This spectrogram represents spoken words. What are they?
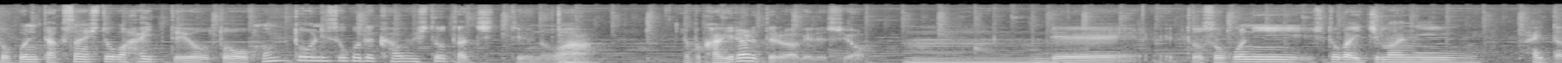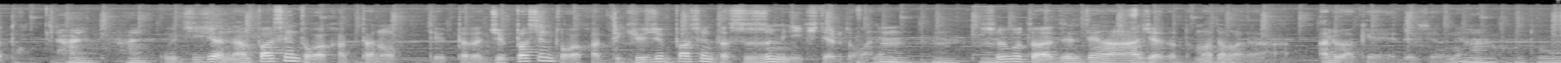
そこにたくさん人が入ってようと本当にそこで買う人たちっていうのは、やっぱ限られてるわけですよ。で、えっと、そこに人が1万人入ったと、はいはい、うちじゃあ何パーセントが買ったのって言ったら10%が買って90%は涼みに来てるとかね、うんうんうん、そういうことは全然アジアだとまだまだあるわけですよね。なるほど。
